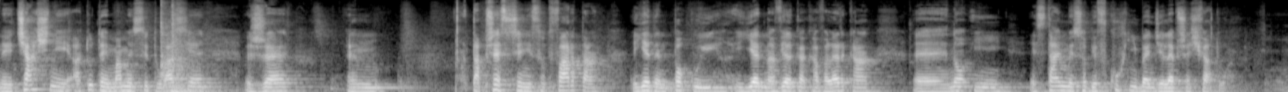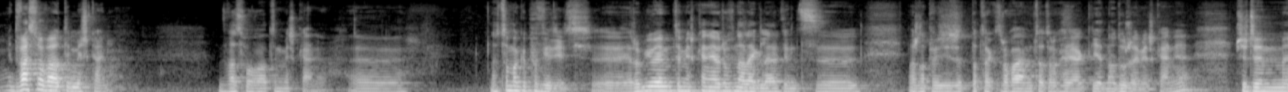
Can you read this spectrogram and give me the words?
y, ciaśniej, a tutaj mamy sytuację, że em, ta przestrzeń jest otwarta, jeden pokój, jedna wielka kawalerka, e, no i stańmy sobie w kuchni, będzie lepsze światło. Dwa słowa o tym mieszkaniu. Dwa słowa o tym mieszkaniu. No co mogę powiedzieć? Y, Robiłem te mieszkania równolegle, więc y, można powiedzieć, że potraktowałem to trochę jak jedno duże mieszkanie. Przy czym y,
